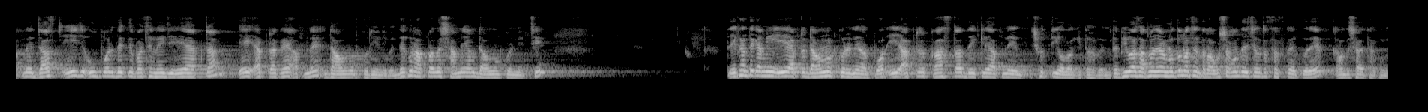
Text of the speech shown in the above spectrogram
আপনি জাস্ট এই যে উপরে দেখতে পাচ্ছেন, এই যে এই অ্যাপটা, এই অ্যাপটাকে আপনি ডাউনলোড করিয়ে নেবেন। দেখুন, আপনাদের সামনে আমি ডাউনলোড করে নিচ্ছি। তো এখান থেকে আমি এই অ্যাপটা ডাউনলোড করে নেওয়ার পর, এই অ্যাপটার কাজটা দেখলে আপনি সত্যি অবাকিত হবেন। তো ভিভাস আপনারা যারা নতুন আছেন, তারা অবশ্যই আমাদের এই চ্যানেলটা সাবস্ক্রাইব করে আমাদের সাথে থাকুন।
